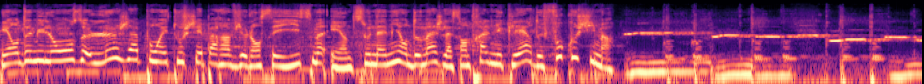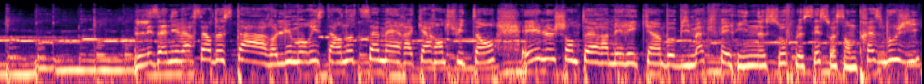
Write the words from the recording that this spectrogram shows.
Et en 2011, le Japon est touché par un violent séisme et un tsunami endommage la centrale nucléaire de Fukushima. Les anniversaires de stars, l'humoriste Arnaud de Samer a 48 ans et le chanteur américain Bobby McFerrin souffle ses 73 bougies.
